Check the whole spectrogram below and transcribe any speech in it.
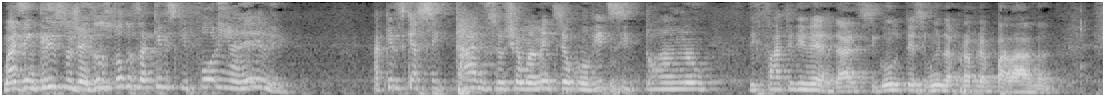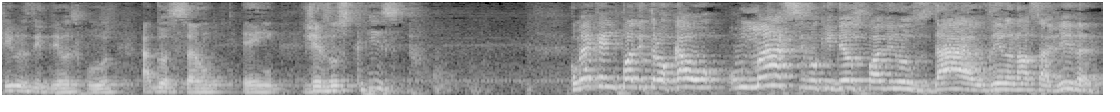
Mas em Cristo Jesus, todos aqueles que forem a Ele, aqueles que aceitarem o seu chamamento, seu convite, se tornam de fato e de verdade, segundo o testemunho da própria palavra, filhos de Deus por adoção em Jesus Cristo. Como é que a gente pode trocar o, o máximo que Deus pode nos dar, ver na nossa vida,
